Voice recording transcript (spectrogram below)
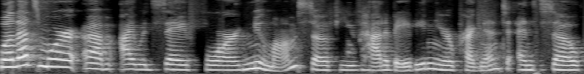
Well, that's more, um, I would say, for new moms. So if you've had a baby and you're pregnant, and so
